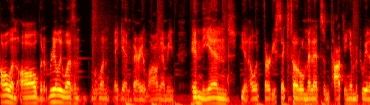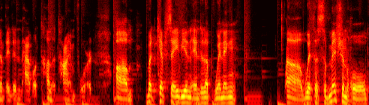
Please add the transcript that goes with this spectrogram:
all in all, but it really wasn't one again very long. I mean, in the end, you know, with 36 total minutes and talking in between it, they didn't have a ton of time for it. Um, but Kip Sabian ended up winning uh, with a submission hold,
